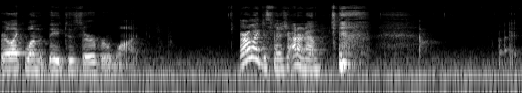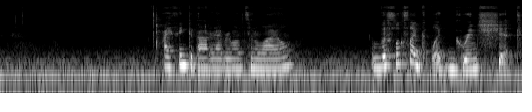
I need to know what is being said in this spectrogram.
Or like one that they deserve or want. Or I might just finish I don't know. but I think about it every once in a while. This looks like like Grinch shit.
